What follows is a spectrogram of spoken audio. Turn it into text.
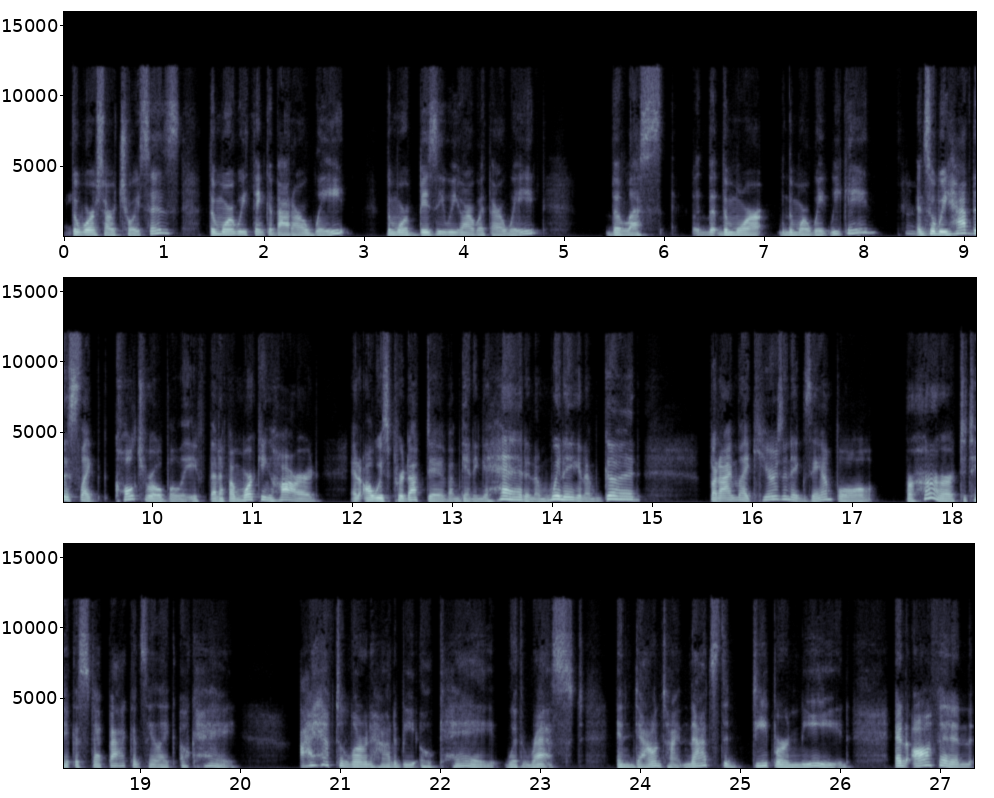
Right. the worse our choices. The more we think about our weight, the more busy we are with our weight, the less, the, the more, the more weight we gain. And so hmm we have this like cultural belief that if I'm working hard and always productive, I'm getting ahead and I'm winning and I'm good. But I'm like, here's an example for her to take a step back and say, like, okay, I have to learn how to be okay with rest and downtime. That's the deeper need. And often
